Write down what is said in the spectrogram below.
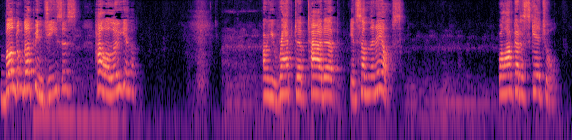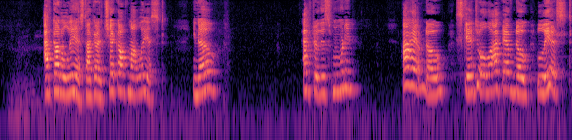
bundled up in Jesus? Hallelujah. Are you wrapped up, tied up in something else? Well, I've got a schedule. I've got a list. I've got to check off my list. You know, after this morning, I have no schedule. I have no list.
